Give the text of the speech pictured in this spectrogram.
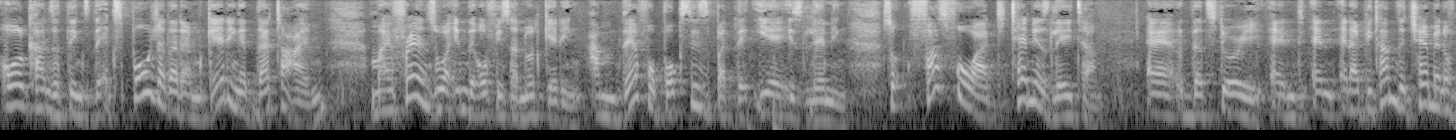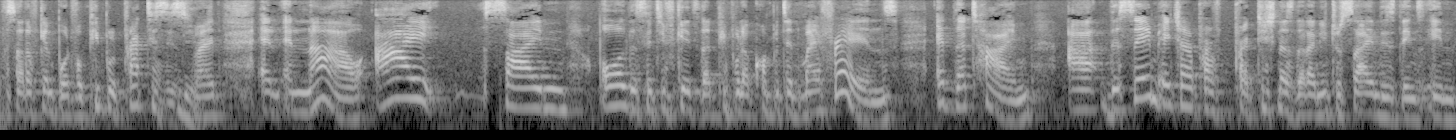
all kinds of things. The exposure that i'm getting at that time my friends who are in the office are not getting i'm there for boxes but the ear is learning so fast forward 10 years later uh, that story and, and and I become the chairman of the South African Board for People Practices, right? And and now I sign all the certificates that people are competent. My friends at that time are the same HR pra- practitioners that I need to sign these things in.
